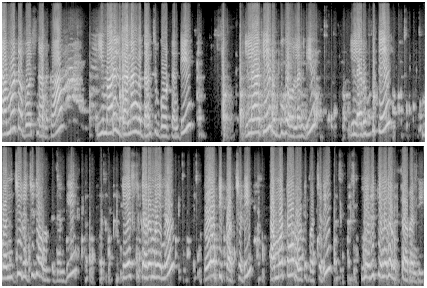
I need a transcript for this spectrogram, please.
టమాటో పోసినాక ఈ మరి ఘనంగా దంచుకోవటండి ఇలాగే రుబ్బుకోవాలండి. ఇలా రుబ్బితే మంచి రుచిగా ఉంటుందండి. టేస్ట్కరమైన రోటి పచ్చడి టమాటా రోటి పచ్చడి మీరు తినగలుగుతారండి.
